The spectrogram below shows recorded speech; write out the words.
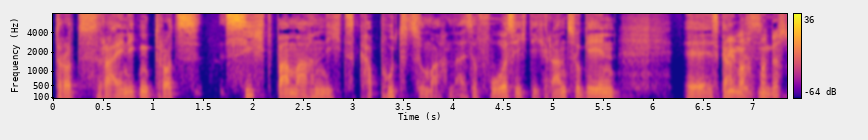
trotz Reinigen, trotz sichtbar machen, nichts kaputt zu machen. Also vorsichtig ranzugehen. Äh, Wie macht man das?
